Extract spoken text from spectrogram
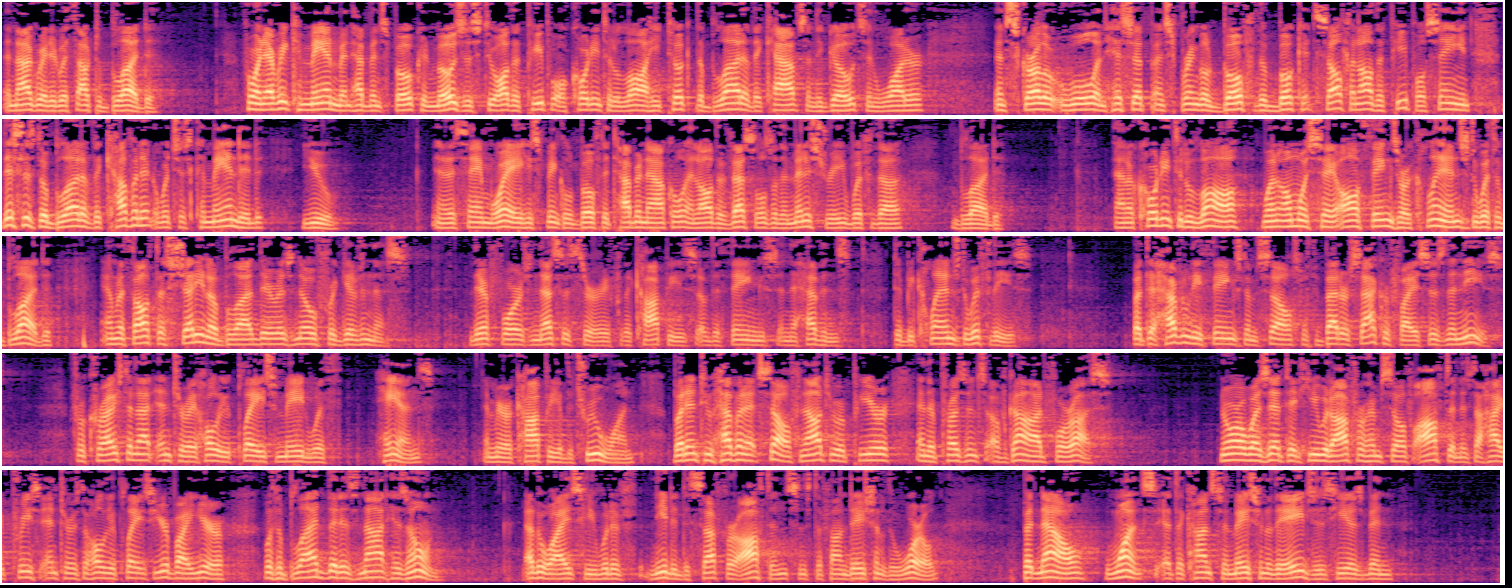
inaugurated without blood. For when every commandment had been spoken, Moses to all the people according to the law, he took the blood of the calves and the goats and water and scarlet wool and hyssop and sprinkled both the book itself and all the people saying, this is the blood of the covenant which is commanded you. And in the same way, he sprinkled both the tabernacle and all the vessels of the ministry with the blood. And according to the law, one almost say all things are cleansed with blood. And without the shedding of blood, there is no forgiveness. Therefore, it's necessary for the copies of the things in the heavens to be cleansed with these. But the heavenly things themselves with better sacrifices than these. For Christ did not enter a holy place made with hands, a mere copy of the true one, but into heaven itself, now to appear in the presence of God for us. Nor was it that he would offer himself often as the high priest enters the holy place year by year with a blood that is not his own. Otherwise, he would have needed to suffer often since the foundation of the world. But now, once at the consummation of the ages, he has been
